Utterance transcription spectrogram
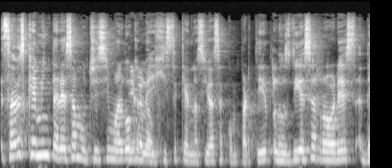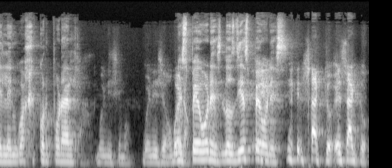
¿sabes qué me interesa muchísimo? Algo que me dijiste que nos ibas a compartir, los 10 errores del lenguaje corporal. Buenísimo, buenísimo. los peores, los 10 peores. Exacto, exacto.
